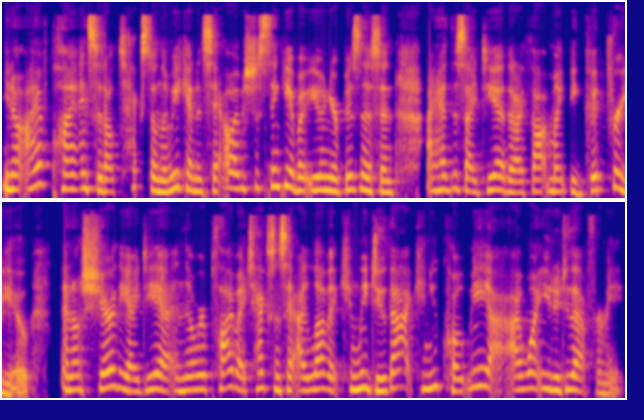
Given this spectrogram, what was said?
You know, I have clients that I'll text on the weekend and say, Oh, I was just thinking about you and your business. And I had this idea that I thought might be good for you. And I'll share the idea and they'll reply by text and say, I love it. Can we do that? Can you quote me? I, I want you to do that for me.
